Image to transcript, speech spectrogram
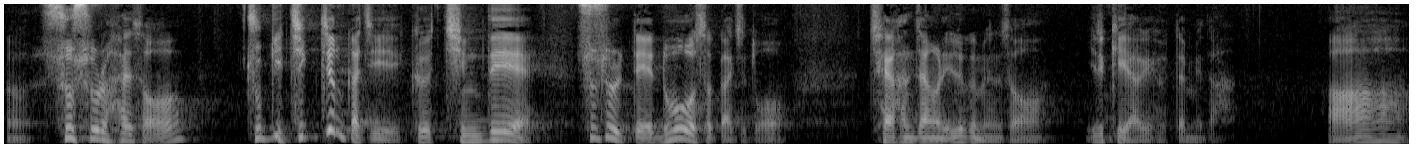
어, 수술해서 죽기 직전까지 그 침대에 수술대에 누워서까지도 책 한 장을 읽으면서 이렇게 이야기했답니다. 아,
